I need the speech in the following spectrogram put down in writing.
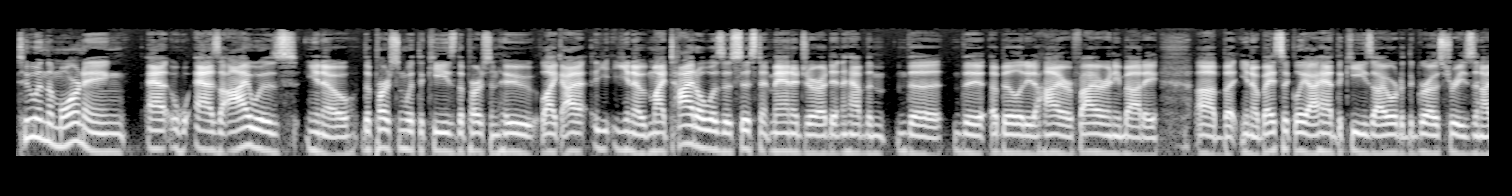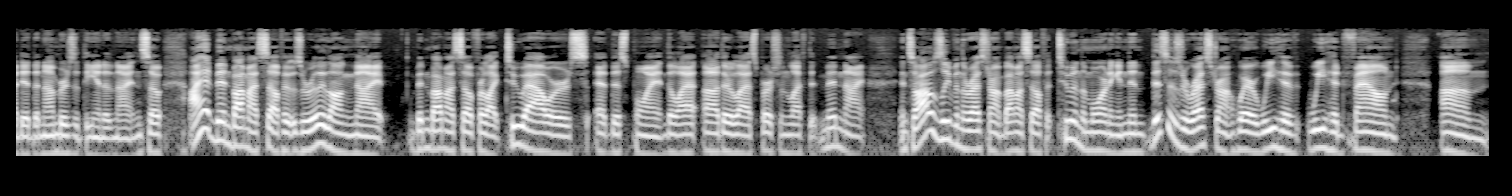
two in the morning at, as I was, you know, the person with the keys, the person who, like, I, you know, my title was assistant manager. I didn't have the the the ability to hire or fire anybody, uh, but you know, basically, I had the keys. I ordered the groceries and I did the numbers at the end of the night. And so I had been by myself. It was a really long night. Been by myself for like two hours at this point. The la- other last person left at midnight, and so I was leaving the restaurant by myself at two in the morning. And then this is a restaurant where we have we had found. Um,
